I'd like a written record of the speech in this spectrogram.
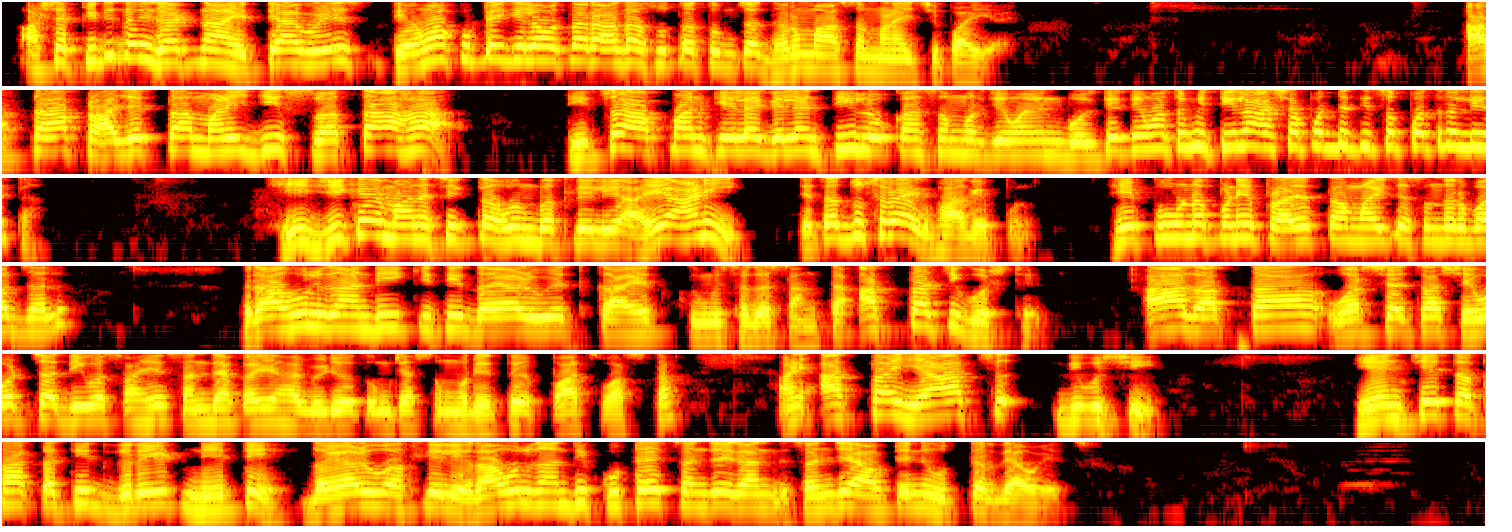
अशा कितीतरी घटना आहेत. त्यावेळेस तेव्हा कुठे गेला होता राधा सुद्धा तुमचा धर्म असं म्हणायची पाळी आहे. आता प्राजक्ता माळी जी स्वतः तिचा अपमान केला गेला आणि ती लोकांसमोर जेव्हा येऊन बोलते तेव्हा तुम्ही तिला अशा पद्धतीचं पत्र लिहिता. ही जी काही मानसिकता होऊन बसलेली आहे आणि त्याचा दुसरा एक भाग आहे पुन्हा. हे पूर्णपणे प्राजक्ता माईच्या संदर्भात झालं. राहुल गांधी किती दयाळू आहेत काय आहेत तुम्ही सगळं सांगता. आत्ताची गोष्ट आहे. आज आत्ता वर्षाचा शेवटचा दिवस आहे. संध्याकाळी हा व्हिडिओ तुमच्यासमोर येतोय पाच वाजता. आणि आत्ता याच दिवशी यांचे तथाकथित ग्रेट नेते दयाळू असलेले राहुल गांधी कुठे आहेत? संजय गांधी संजय आवटेंनी उत्तर द्यावेच.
